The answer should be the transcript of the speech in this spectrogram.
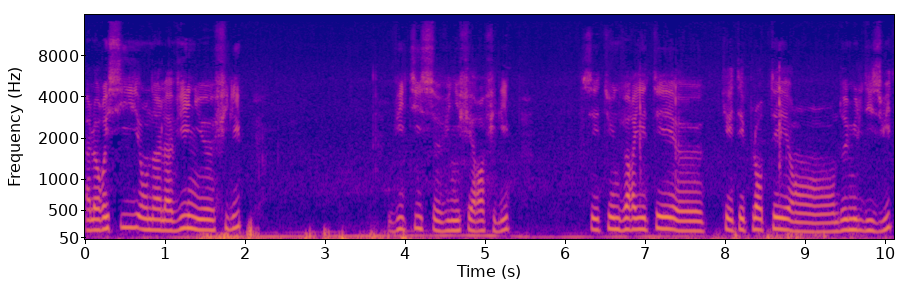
Alors ici on a la vigne Philippe, Vitis vinifera Philippe. C'est une variété euh, qui a été plantée en 2018.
